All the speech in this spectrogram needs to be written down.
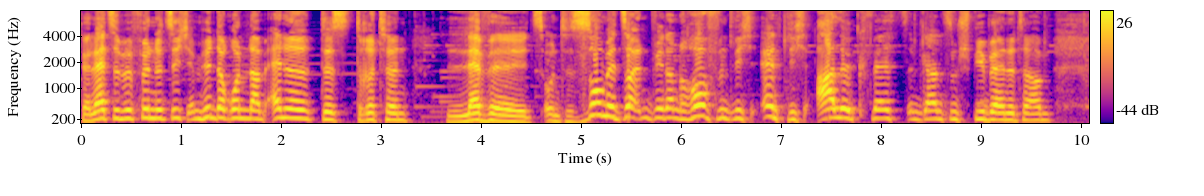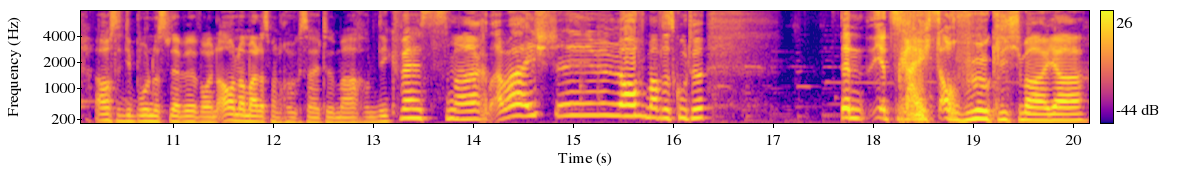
Der letzte befindet sich im Hintergrund am Ende des dritten Levels. Und somit sollten wir dann hoffentlich endlich alle Quests im ganzen Spiel beendet haben. Außer die Bonuslevel wollen auch nochmal, dass man Rückseite macht und die Quests macht. Aber ich äh, hoffe mal auf das Gute. Denn jetzt reicht's auch wirklich mal, ja.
